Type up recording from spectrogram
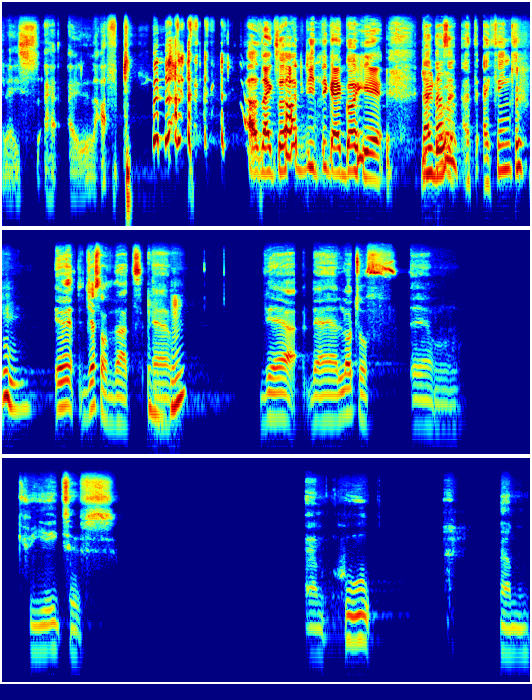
And I I laughed. I was like, so how did you think I got here? That, you that's know? it. I, th- I think just on that, um, Mhm. There there are a lot of um, creatives um, who um,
